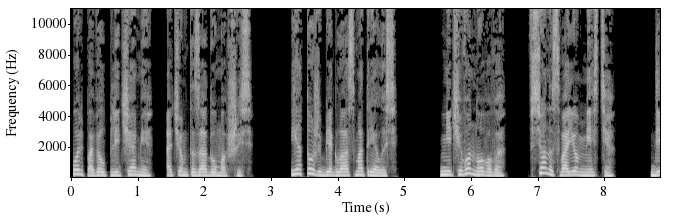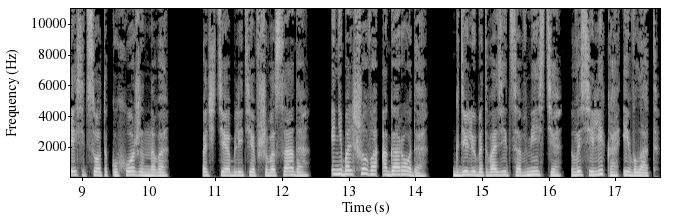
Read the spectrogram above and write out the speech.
Поль повел плечами, о чем то задумавшись. Я тоже бегло осмотрелась. Ничего нового, все на своем месте. Десять соток ухоженного, почти облетевшего сада и небольшого огорода, где любят возиться вместе Василика и Влад.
